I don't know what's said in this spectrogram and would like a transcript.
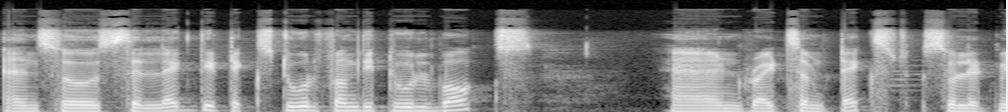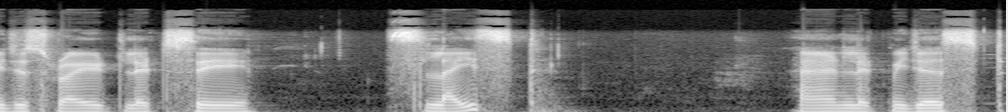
And so select the text tool from the toolbox and write some text. So let me just write, let's say sliced and let me just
